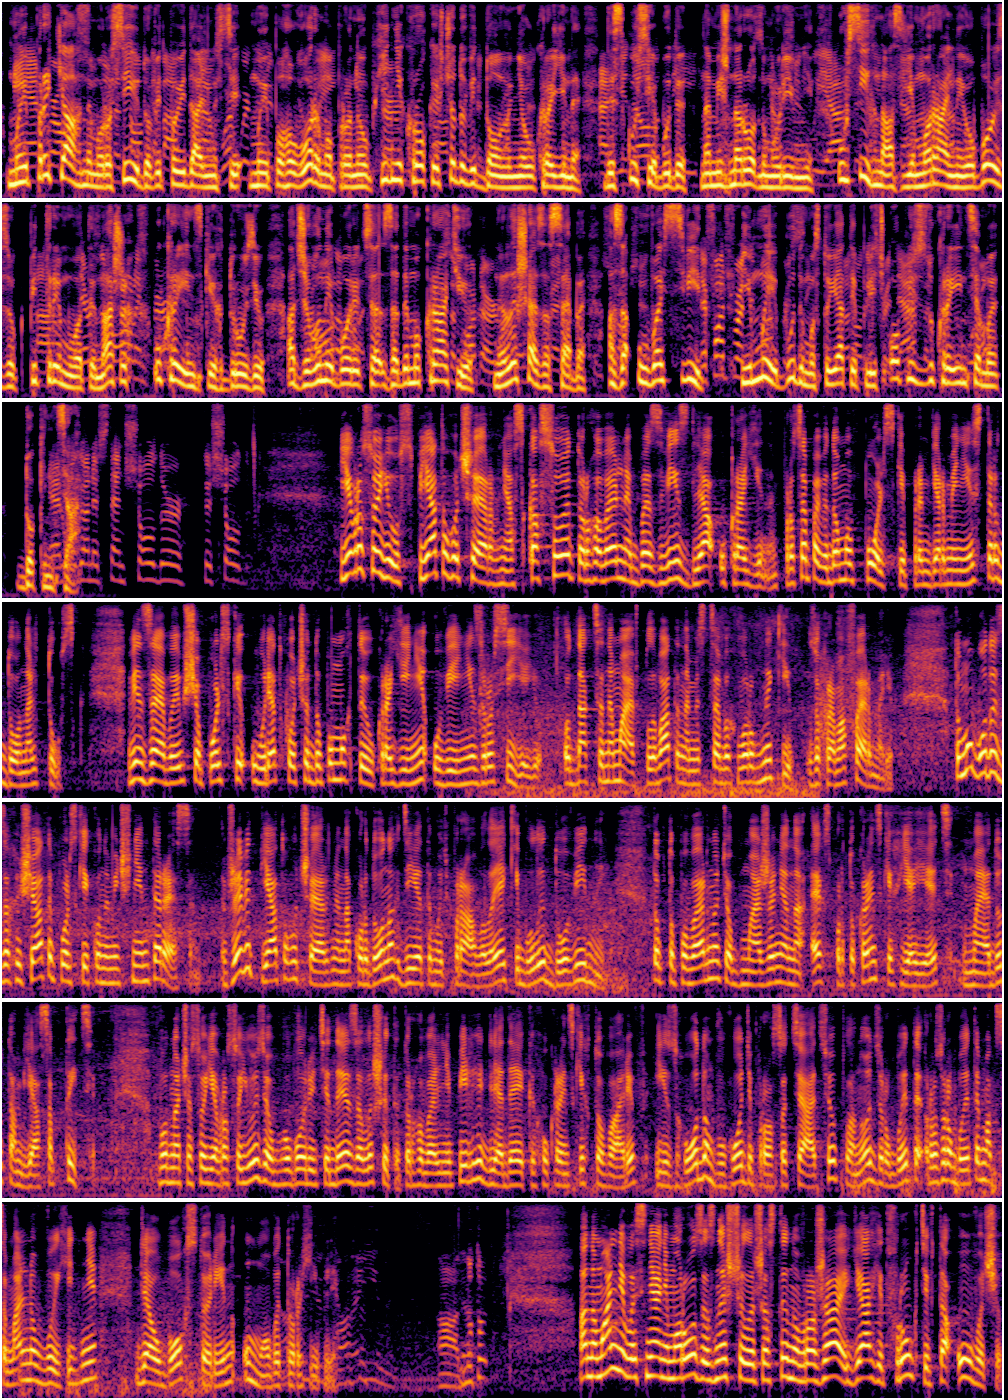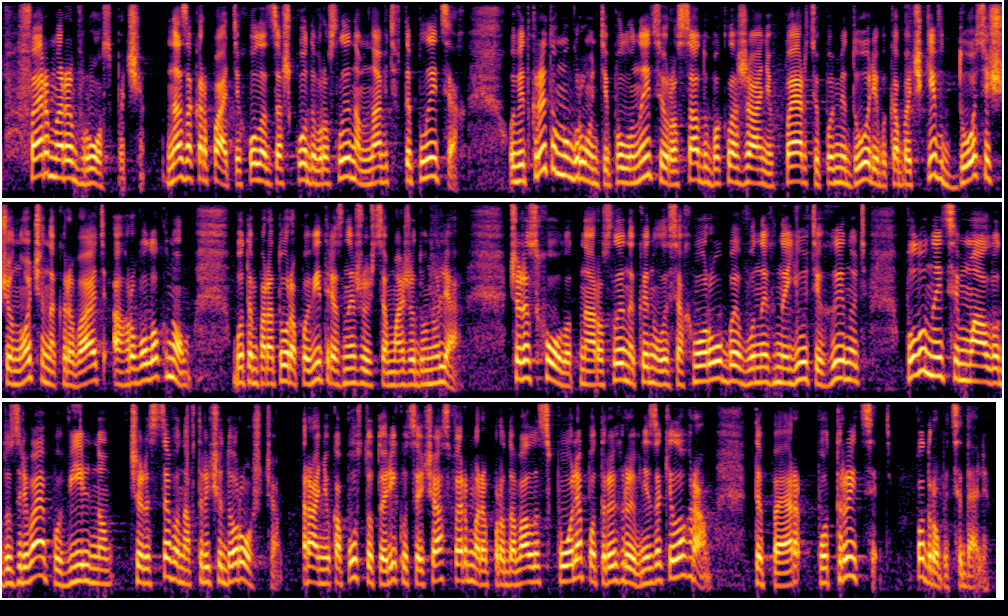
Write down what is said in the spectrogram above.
Ми притягнемо Росію до відповідальності. Ми поговоримо про необхідні кроки щодо відновлення України. Дискусія буде на міжнародному рівні. У всіх нас є моральний обов'язок підтримувати наших українських друзів, адже вони борються за демократію не лише за себе, а за увесь світ. І ми будемо стояти пліч опліч з українцями до кінця. Євросоюз 5 червня скасує торговельний безвіз для України. Про це повідомив польський прем'єр-міністр Дональд Туск. Він заявив, що польський уряд хоче допомогти Україні у війні з Росією. Однак це не має впливати на місцевих виробників, зокрема фермерів. Тому будуть захищати польські економічні інтереси. Вже від 5 червня на кордонах діятимуть правила, які були до війни, тобто повернуть обмеження на експорт українських яєць, меду та м'яса птиці. Водночас у Євросоюзі обговорюють ідею залишити торговельні пільги для деяких українських товарів, і згодом в угоді про асоціацію планують зробити розробити максимально вигідні для обох сторін умови торгівлі. Аномальні весняні морози знищили частину врожаю ягід, фруктів та овочів. Фермери в розпачі. На Закарпатті холод зашкодив рослинам навіть в теплицях. У відкритому ґрунті полуницю, розсаду баклажанів, перцю, помідорів і кабачків досі щоночі накривають агроволокном, бо температура повітря знижується майже до нуля. Через холод на рослини кинулися хвороби, вони гниють і гинуть. Полуниці мало, дозріває повільно. Через це вона втричі дорожча. Ранню капусту торік у цей час фермери продавали з поля по 3 гривні за кілограм. Тепер по 30. Подробиці далі.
